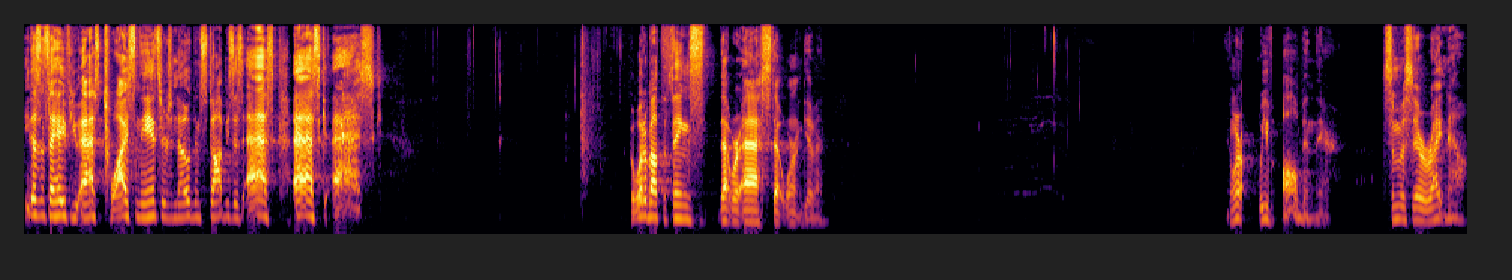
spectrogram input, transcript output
He doesn't say, hey, if you ask twice and the answer is no, then stop. He says, ask, ask, ask. But what about the things that were asked that weren't given? And we're, we've all been there. Some of us there right now.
